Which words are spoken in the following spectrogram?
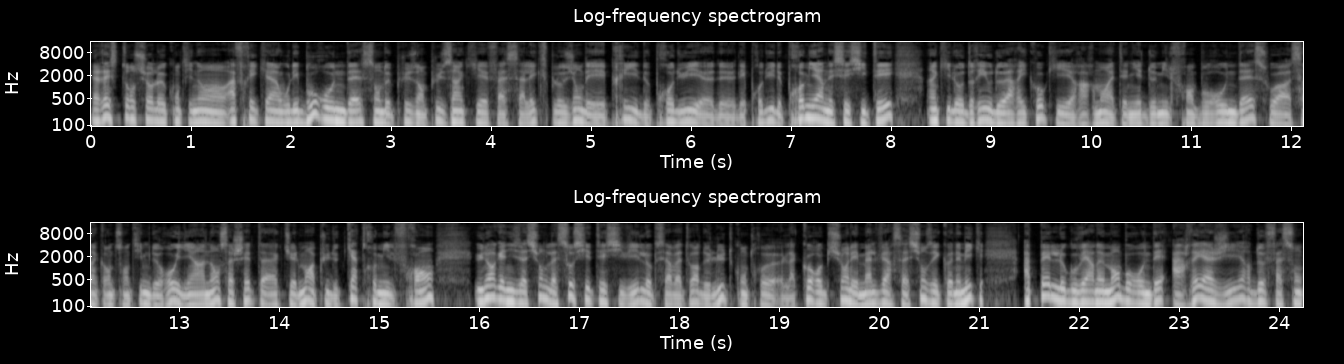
Restons sur le continent africain où les Burundais sont de plus en plus inquiets face à l'explosion des prix de produits, euh, des produits de première nécessité. Un kilo de riz ou de haricots qui rarement atteignait 2000 francs burundais, soit 50 centimes d'euros il y a un an, s'achète actuellement à plus de 4000 francs. Une organisation de la société civile, l'Observatoire de lutte contre la corruption et les malversations économiques, appelle le gouvernement burundais à réagir de façon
